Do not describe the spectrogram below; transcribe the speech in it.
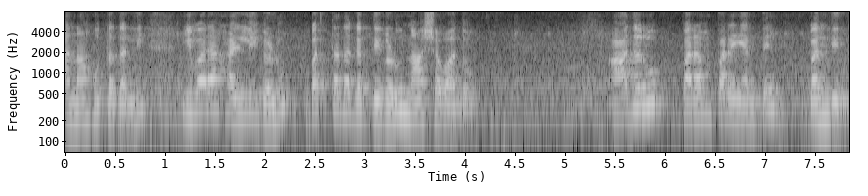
ಅನಾಹುತದಲ್ಲಿ ಇವರ ಹಳ್ಳಿಗಳು, ಭತ್ತದ ಗದ್ದೆಗಳು ನಾಶವಾದವು. ಆದರೂ ಪರಂಪರೆಯಂತೆ ಬಂದಿದ್ದ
